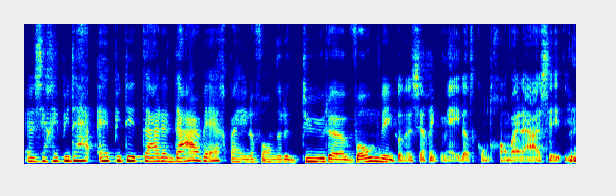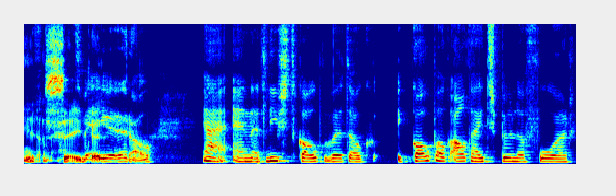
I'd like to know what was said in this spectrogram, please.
En dan zeg ik, heb je, daar, heb je dit daar en daar weg bij een of andere dure woonwinkel? En dan zeg ik, nee, dat komt gewoon bij de AC. Ja, zeker. 2 euro. Ja, en het liefst kopen we het ook. Ik koop ook altijd spullen voor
